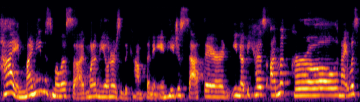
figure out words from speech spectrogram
Hi, my name is Melissa. I'm one of the owners of the company. And he just sat there and, you know, because I'm a girl and I was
